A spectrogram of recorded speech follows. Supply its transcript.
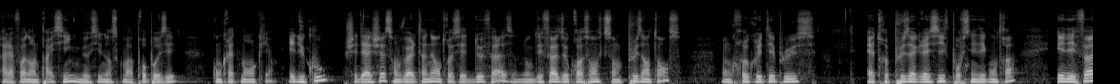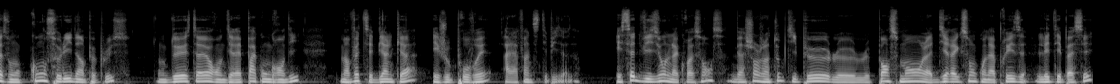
à la fois dans le pricing, mais aussi dans ce qu'on va proposer concrètement aux clients. Et du coup, chez DHS, on veut alterner entre ces deux phases, donc des phases de croissance qui sont plus intenses, donc recruter plus, être plus agressif pour signer des contrats, et des phases où on consolide un peu plus. Donc de l'extérieur, on ne dirait pas qu'on grandit, mais en fait c'est bien le cas, et je vous le prouverai à la fin de cet épisode. Et cette vision de la croissance ben, change un tout petit peu le pansement, la direction qu'on a prise l'été passé,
